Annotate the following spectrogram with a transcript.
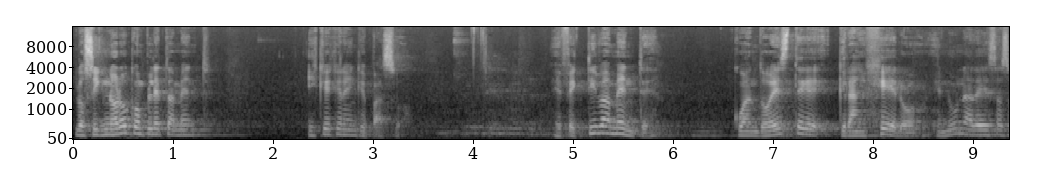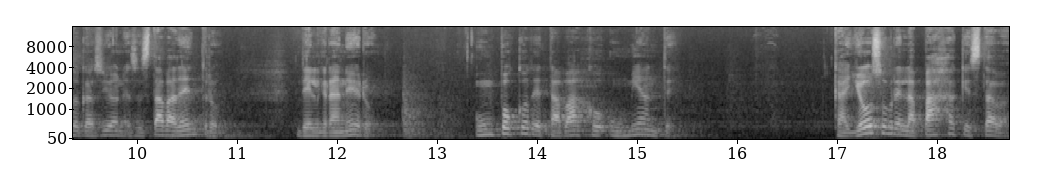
Los ignoró completamente. ¿Y qué creen que pasó? Efectivamente, cuando este granjero en una de esas ocasiones estaba dentro del granero, un poco de tabaco humeante cayó sobre la paja que estaba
